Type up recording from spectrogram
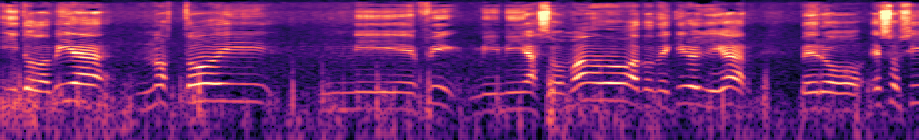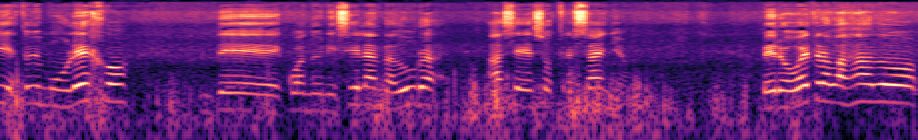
Y todavía no estoy ni, en fin, ni, ni asomado a donde quiero llegar. Pero eso sí, estoy muy lejos de cuando inicié la andadura hace esos tres años. Pero he trabajado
